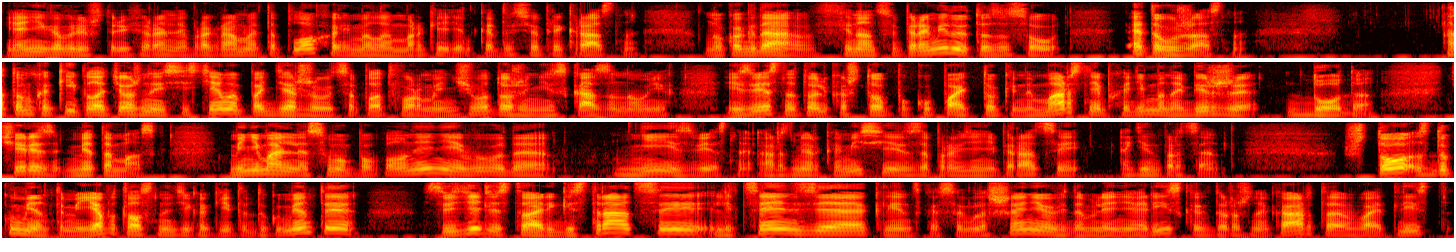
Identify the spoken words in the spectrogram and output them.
Я не говорю, что реферальная программа это плохо, MLM-маркетинг это все прекрасно. Но когда в финансовую пирамиду это засовывают, это ужасно. О том, какие платежные системы поддерживаются платформой, ничего тоже не сказано у них. Известно только, что покупать токены Mars необходимо на бирже DODA через MetaMask. Минимальная сумма пополнения и вывода неизвестны, а размер комиссии за проведение операций 1%. Что с документами? Я пытался найти какие-то документы. Свидетельство о регистрации, лицензия, клиентское соглашение, уведомление о рисках, дорожная карта, whitelist.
